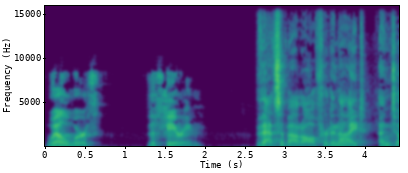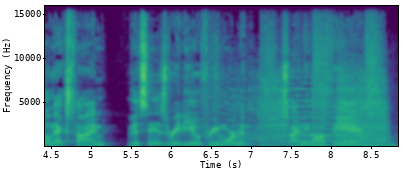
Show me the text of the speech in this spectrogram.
well worth the fearing. That's about all for tonight. Until next time, this is Radio Free Mormon, signing off the air.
